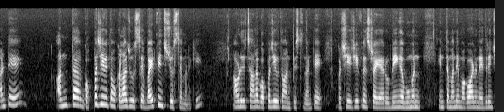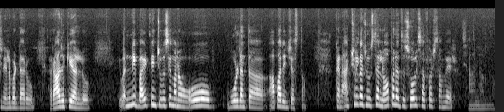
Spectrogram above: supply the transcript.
అంటే అంత గొప్ప జీవితం ఒకలా చూస్తే బయట నుంచి చూస్తే మనకి ఆవిడది చాలా గొప్ప జీవితం అనిపిస్తుంది. అంటే ఒక చీ చీఫ్ మినిస్టర్ అయ్యారు బీయింగ్ ఎ ఉమెన్ ఇంతమంది మగవాళ్ళని ఎదిరించి నిలబడ్డారు రాజకీయాల్లో. ఇవన్నీ బయట నుంచి చూసి మనం ఓ బోల్డ్ అంతా ఆపాదించేస్తాం. కానీ యాక్చువల్గా చూస్తే లోపల ద సోల్ సఫర్ సమ్వేర్. చాలా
